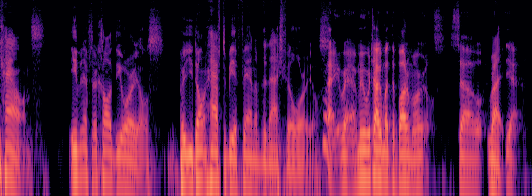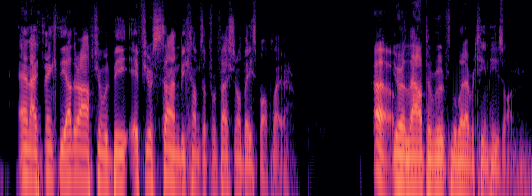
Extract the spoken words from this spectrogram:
towns, even if they're called the Orioles, but you don't have to be a fan of the Nashville Orioles, Right, right. I mean, we're talking about the Baltimore Orioles. So Right. yeah, And I think the other option would be if your son becomes a professional baseball player, oh you're allowed to root for whatever team he's on.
